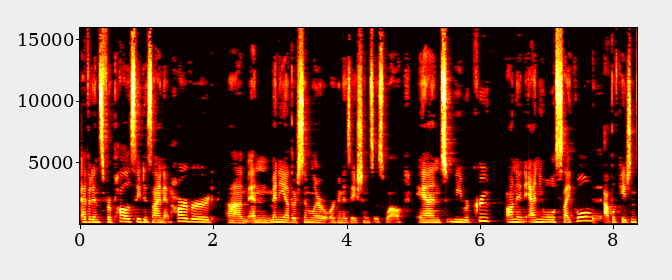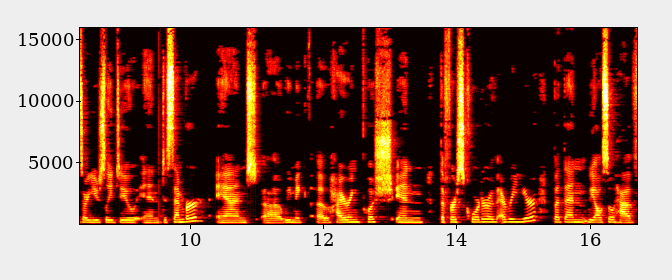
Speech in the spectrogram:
Evidence for Policy Design at Harvard, um, and many other similar organizations as well. And we recruit on an annual cycle. Applications are usually due in December, and uh, we make a hiring push in the first quarter of every year. But then we also have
